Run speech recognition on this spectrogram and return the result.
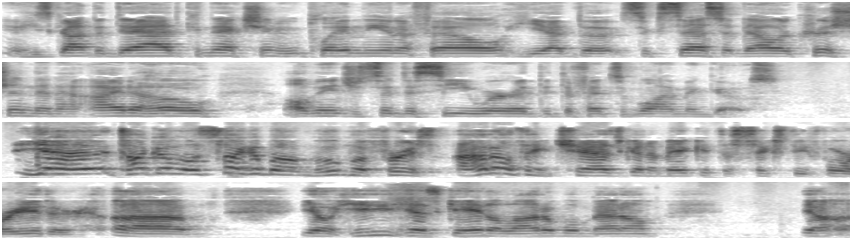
he's got the dad connection who played in the NFL. He had the success at Valor Christian, then at Idaho. I'll be interested to see where the defensive lineman goes. Yeah, talk about, let's talk about Muma first. I don't think Chad's going to make it to 64 either. Um, you know, he has gained a lot of momentum. Yeah,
